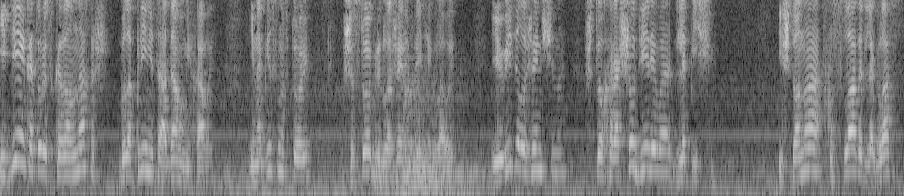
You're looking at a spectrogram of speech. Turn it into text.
Идея, которую сказал Нахаш, была принята Адамом и Хавой, и написано в Торе, шестое предложение третьей главы, и увидела женщина, что хорошо дерево для пищи, и что она услада для глаз,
